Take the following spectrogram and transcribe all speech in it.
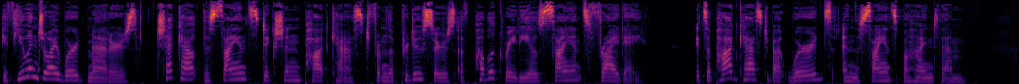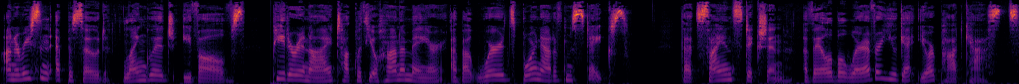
If you enjoy Word Matters, check out the Science Diction podcast from the producers of Public Radio's Science Friday. It's a podcast about words and the science behind them. On a recent episode, Language Evolves, Peter and I talk with Johanna Mayer about words born out of mistakes. That's Science Diction, available wherever you get your podcasts.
